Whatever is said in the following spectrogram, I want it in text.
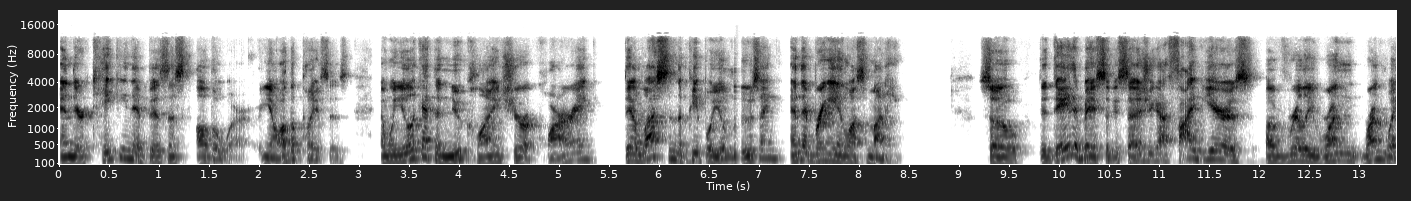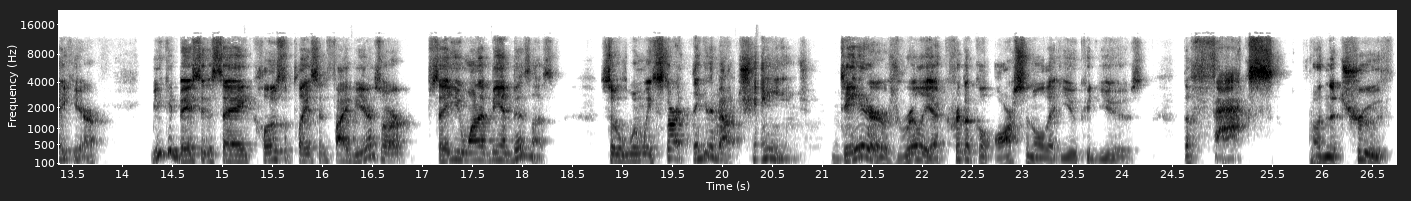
and they're taking their business otherwhere, you know, other places. And when you look at the new clients you're acquiring, they're less than the people you're losing and they're bringing in less money. So the data basically says you got five years of really run runway here. You could basically say close the place in five years, or say you want to be in business. So when we start thinking about change, data is really a critical arsenal that you could use. The facts and the truth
